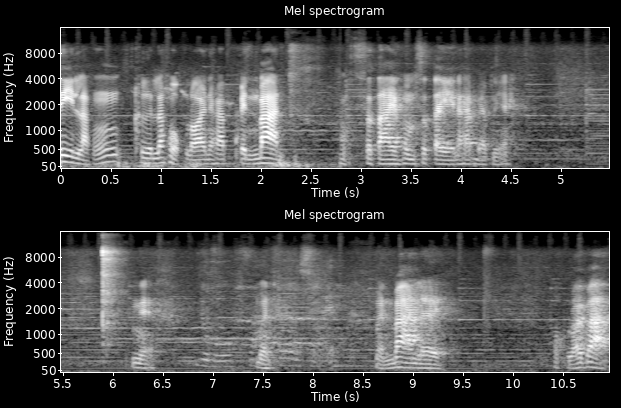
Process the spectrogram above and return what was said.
นี่หลังคืนละ600นะครับ เป็นบ้านสไตล์โฮมสเตย์นะครับ แบบนี้เนี่ย ดูเหมือน สวยเหมือนบ้านเลย600บาท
